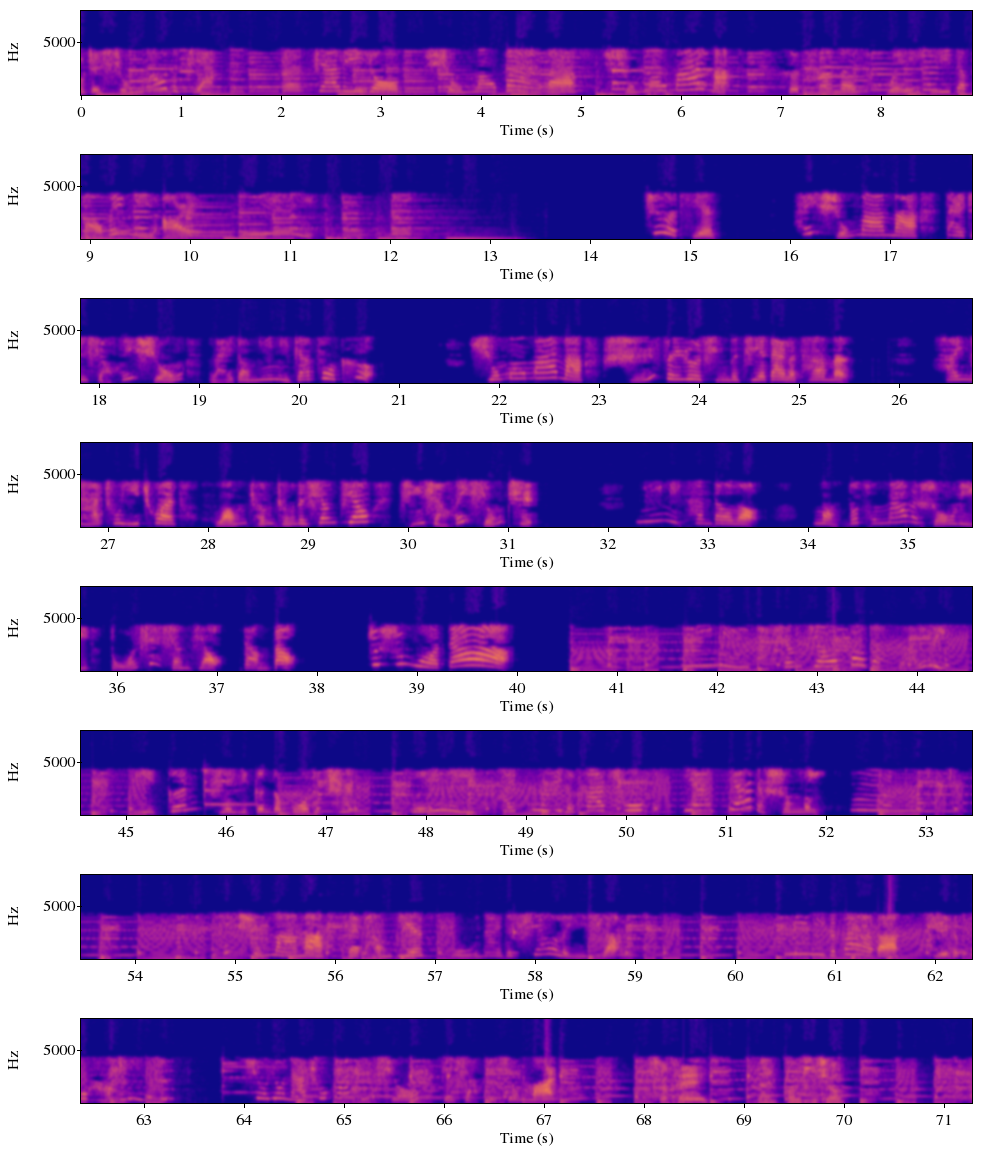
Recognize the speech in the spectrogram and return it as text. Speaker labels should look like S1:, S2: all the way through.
S1: 住着熊猫的家，家里有熊猫爸爸、熊猫妈妈和他们唯一的宝贝女儿咪咪。这天，黑熊妈妈带着小黑熊来到咪咪家做客。熊猫妈妈十分热情的接待了他们，还拿出一串黄澄澄的香蕉请小黑熊吃。咪咪看到了，猛地从妈妈手里夺下香蕉，嚷道：“这是我的！”咪咪把香蕉抱在怀里，一根接一根的剥着吃，嘴里还故意的发出呀呀的声音。黑熊妈妈在旁边咪咪的爸爸觉得不好意思，就又拿出花皮球给小黑熊玩。
S2: 小黑，来玩皮球。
